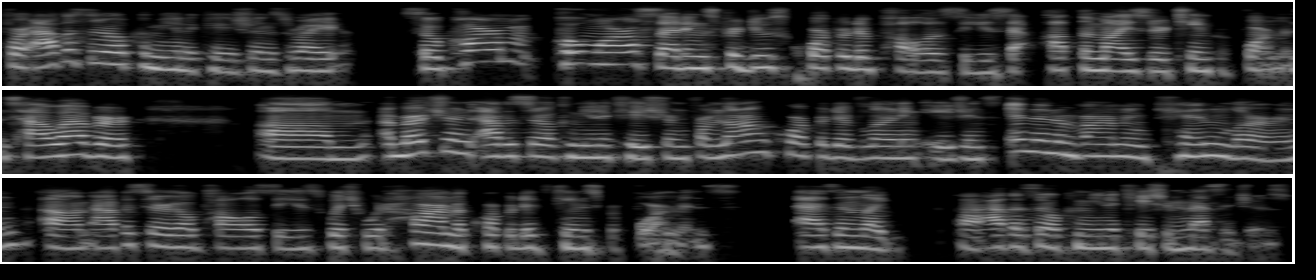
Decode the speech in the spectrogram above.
for adversarial communications, right? So CoMARL settings produce cooperative policies that optimize their team performance. However, um, emergent adversarial communication from non-cooperative learning agents in an environment can learn um, adversarial policies which would harm a cooperative team's performance, as in like uh, adversarial communication messages.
